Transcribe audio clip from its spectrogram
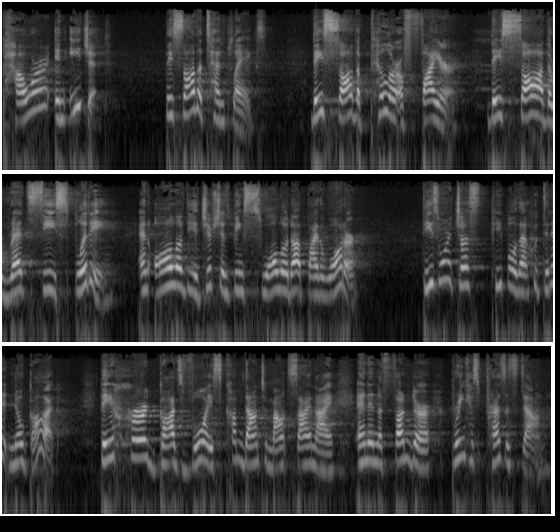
power in Egypt. They saw the 10 plagues, they saw the pillar of fire, they saw the Red Sea splitting, and all of the Egyptians being swallowed up by the water. These weren't just people that, who didn't know God. They heard God's voice come down to Mount Sinai and in a thunder bring his presence down.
